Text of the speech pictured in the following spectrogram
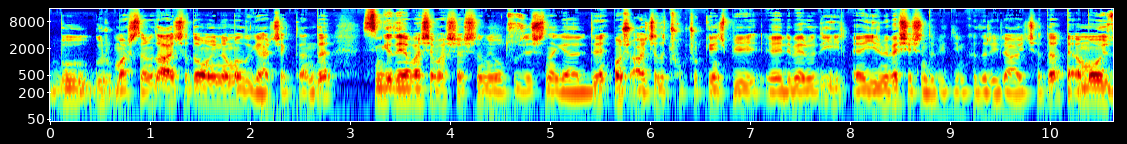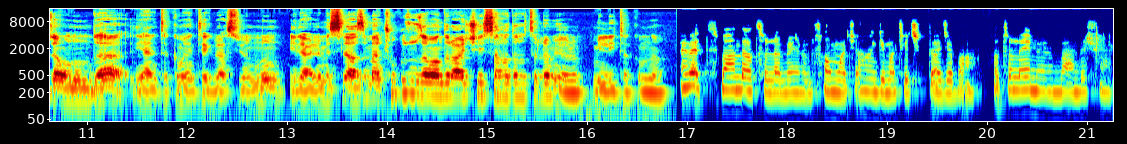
bu grup maçlarında Ayça da oynamalı gerçekten de. Simge de yavaş yavaş yaşlanıyor. 30 yaşına geldi. Hoş Ayça da çok çok genç bir e, libero değil. E, 25 yaşında bildiğim kadarıyla Ayça da. E, ama o yüzden onun da yani takım entegrasyonunun ilerlemesi lazım. Ben çok uzun zamandır Ayça'yı sahada hatırlamıyorum milli takımla. Evet ben de hatırlamıyorum son maça hangi maça çıktı acaba. Hatırlayamıyorum ben de şu an.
